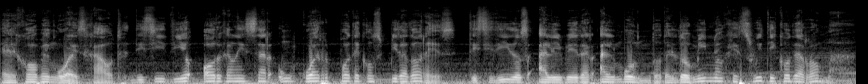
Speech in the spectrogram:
el joven Weishaupt decidió organizar un cuerpo de conspiradores decididos a liberar al mundo del dominio jesuítico de Roma.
